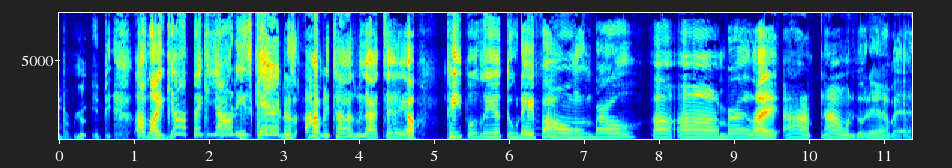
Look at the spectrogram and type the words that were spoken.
I'm a real NPC. I'm like, y'all thinking y'all these characters? How many times we gotta tell y'all? People live through their phones, bro. Uh, uh, bro. Like, I, I don't want to go down, man.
